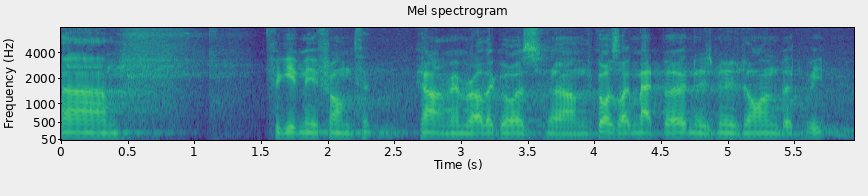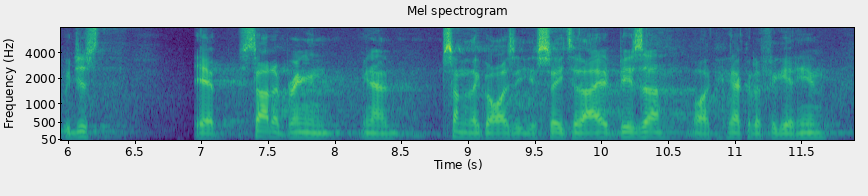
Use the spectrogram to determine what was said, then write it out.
Um, forgive me if I can't remember other guys, um, guys like Matt Burton who's moved on, but we, we just yeah started bringing you know some of the guys that you see today. Bizza, like how could I forget him?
